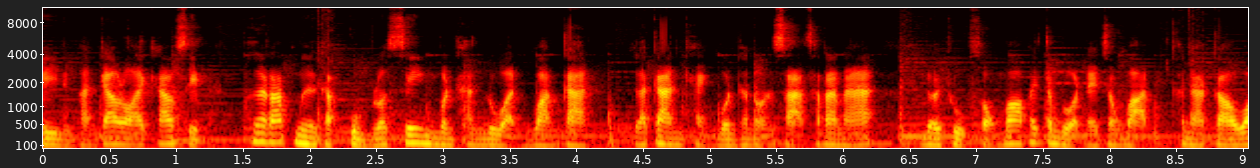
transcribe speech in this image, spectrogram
ปี 1990 เพื่อรับมือกับกลุ่มรถซิ่งบนทางด่วนวางกัน และการแข่งบนถนนสาธารณะ โดยถูกส่งมอบให้ตำรวจในจังหวัดคานากาว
